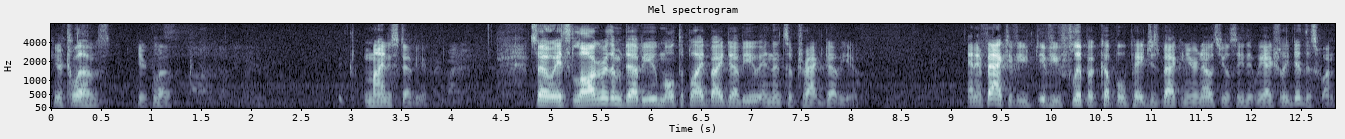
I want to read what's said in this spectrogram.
You're close. You're close. Minus w. So it's logarithm w multiplied by w and then subtract w. And in fact, if you, if you flip a couple pages back in your notes, you'll see that we actually did this one.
